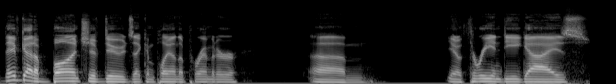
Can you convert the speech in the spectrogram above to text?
They've got a bunch of dudes that can play on the perimeter. Um, you know, three and D guys.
